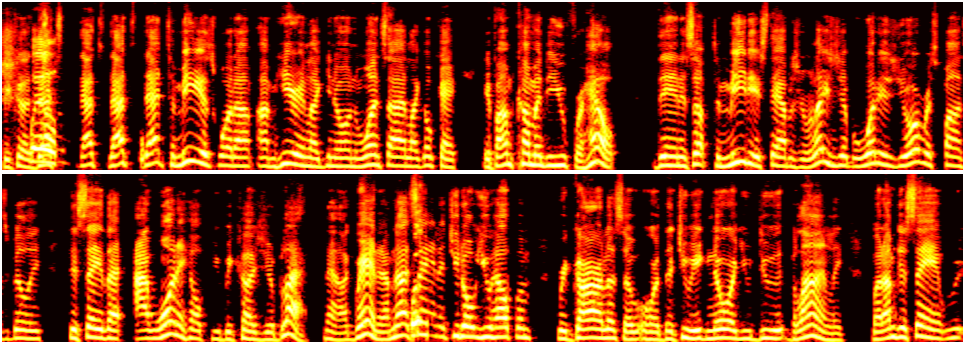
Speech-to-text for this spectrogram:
Because well, that's that's that's that to me is what I'm I'm hearing. Like, you know, on the one side, like, okay, if I'm coming to you for help, then it's up to me to establish a relationship. But what is your responsibility to say that I want to help you because you're black? Now, granted, I'm not well, saying that you don't you help them regardless of, or that you ignore you do it blindly, but I'm just saying,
